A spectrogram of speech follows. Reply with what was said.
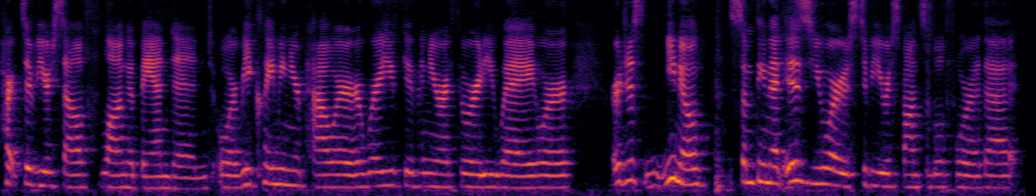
parts of yourself long abandoned or reclaiming your power where you've given your authority away or or just you know something that is yours to be responsible for that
